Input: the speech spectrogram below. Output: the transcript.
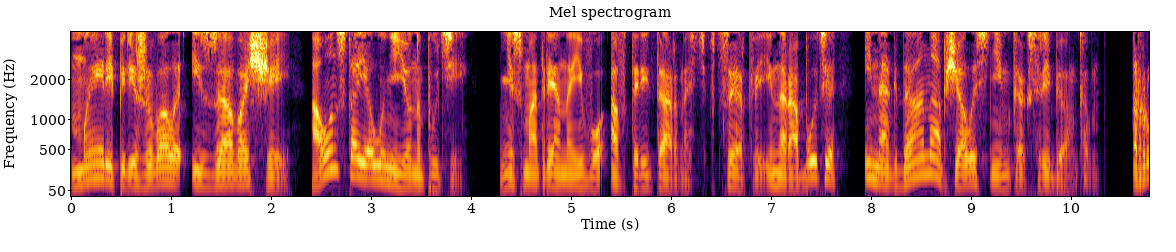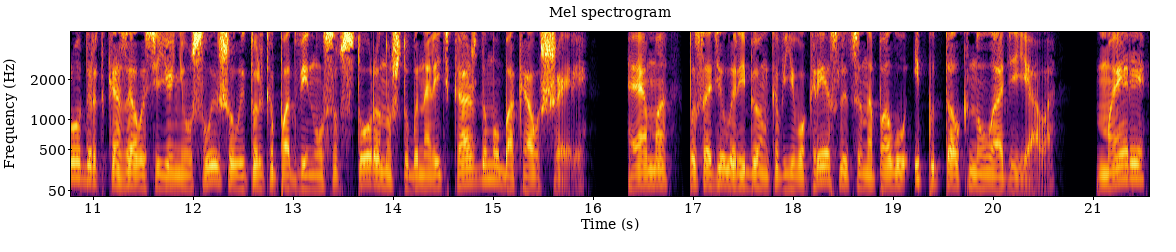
Мэри переживала из-за овощей, а он стоял у нее на пути. Несмотря на его авторитарность в церкви и на работе, иногда она общалась с ним как с ребенком. Роберт, казалось, ее не услышал и только подвинулся в сторону, чтобы налить каждому бокал шерри. Эмма посадила ребенка в его креслице на полу и подтолкнула одеяло. Мэри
